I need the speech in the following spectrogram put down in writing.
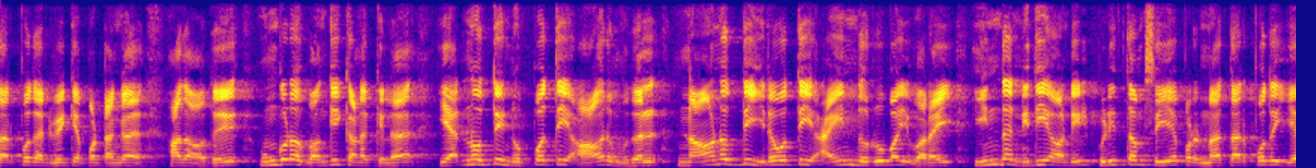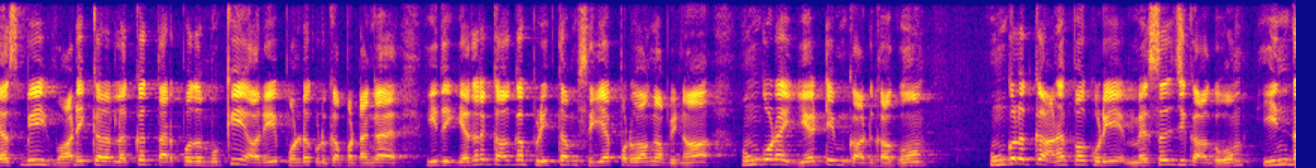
தற்போது அறிவிக்கப்பட்டாங்க. அதாவது உங்களோட வங்கி கணக்கில் இரநூத்தி முப்பத்தி ஆறு முதல் நானூற்றி இருபத்தி ஐந்து ரூபாய் வரை இந்த நிதியாண்டில் பிடித்தம் செய்யப்படும் தற்போது எஸ்பிஐ வாடிக்கையாளர்களுக்கு தற்போது முக்கிய அறிவிப்பு ஒன்று கொடுக்கப்பட்டாங்க. இது எதற்காக பிடித்தம் செய்யப்படுவாங்க அப்படின்னா உங்களோட ஏடிஎம் கார்டுக்காகவும் உங்களுக்கு அனுப்பக்கூடிய மெசேஜுக்காகவும் இந்த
